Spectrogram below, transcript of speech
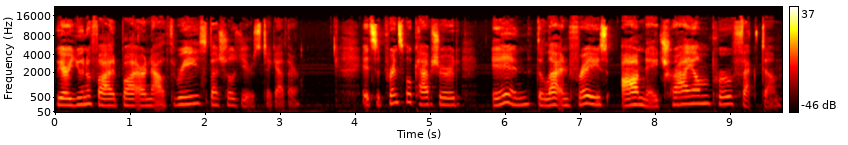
we are unified by our now three special years together. It's a principle captured in the Latin phrase omne trium perfectum,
